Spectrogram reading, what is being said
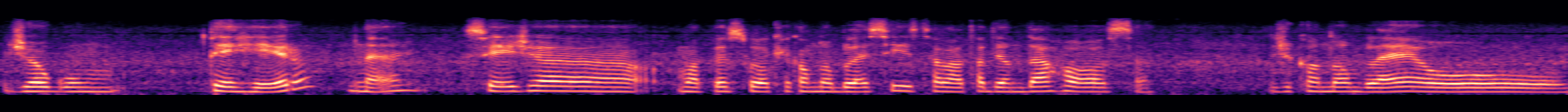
de algum terreiro, né? Seja uma pessoa que é candomblessista, ela tá dentro da roça de candomblé ou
